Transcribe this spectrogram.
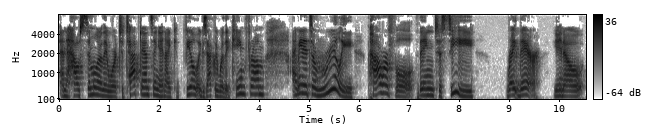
and how similar they were to tap dancing. And I could feel exactly where they came from. I mean, it's a really powerful thing to see right there, you know,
